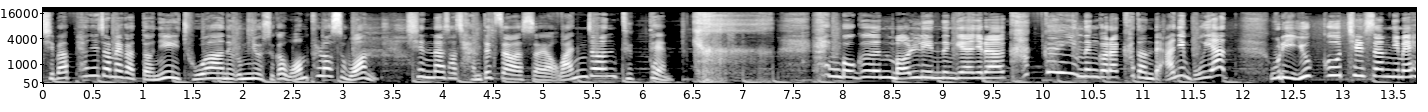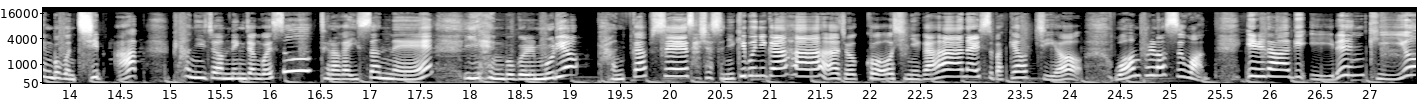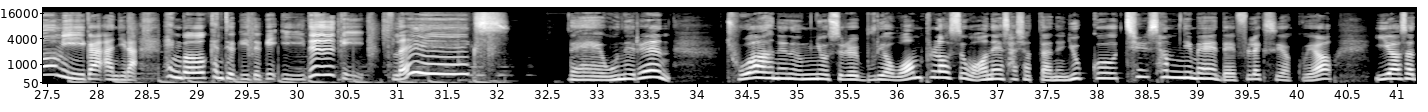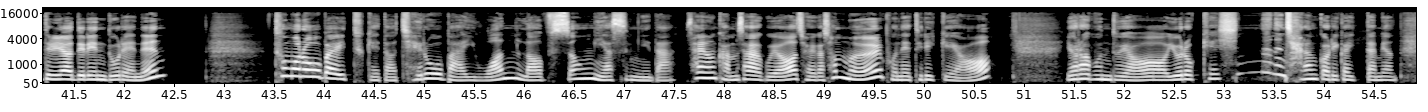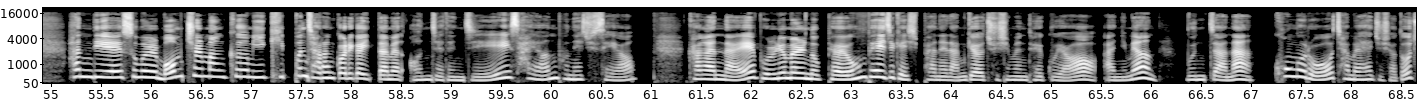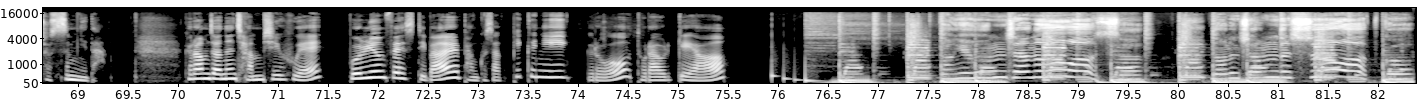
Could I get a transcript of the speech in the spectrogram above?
집 앞 편의점에 갔더니 좋아하는 음료수가 one plus one. 신나서 잔뜩 사왔어요. 완전 득템. 행복은 멀리 있는 게 아니라 가 있는 거라 카던데 아니 뭐야 우리 6973님의 행복은 집 앞 편의점 냉장고에 쏙 들어가 있었네 이 행복을 무려 반값에 사셨으니 기분이가 하 좋고 신이가 날 수밖에 없지요. one plus one. 1 더하기 1은 귀요미가 아니라 행복한 두기두기 이두기 flex. 네, 오늘은 좋아하는 음료수를 무려 one plus one에 사셨다는 6973님의 내 flex였고요. 이어서 들려드린 노래는 투모로우 바이 투게더 Zero by One Love Song이었습니다. 사연 감사하고요. 저희가 선물 보내드릴게요. 여러분도요, 요렇게 신 나는 자랑거리가 있다면, 한디의 숨을 멈출 만큼 이 기쁜 자랑거리가 있다면 언제든지 사연 보내주세요. 강한나의 볼륨을 높여요 홈페이지 게시판에 남겨주시면 되고요. 아니면 문자나 콩으로 참여해 주셔도 좋습니다. 그럼 저는 잠시 후에 볼륨 페스티벌 방구석 피크닉으로 돌아올게요. 너는 잠들 수 없고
